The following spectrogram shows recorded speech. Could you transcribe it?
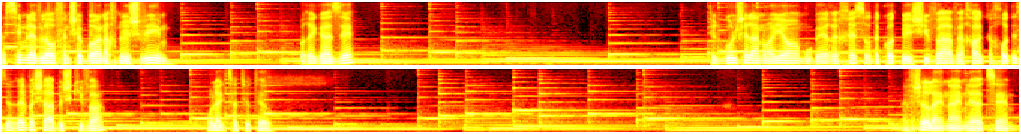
נשים לב לאופן שבו אנחנו יושבים ברגע הזה. התרגול שלנו היום הוא בערך עשר דקות בישיבה ואחר כך עוד איזה רבע שעה בשכיבה, אולי קצת יותר. מאפשר לעיניים להיעצם.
